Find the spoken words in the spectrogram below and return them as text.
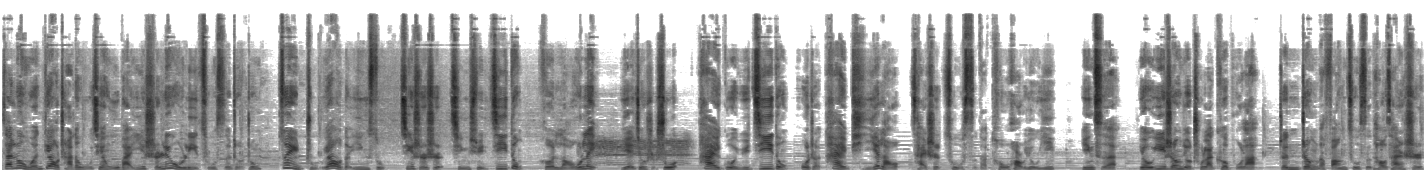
在论文调查的五千五百一十六例猝死者中，最主要的因素其实是情绪激动和劳累，也就是说，太过于激动或者太疲劳才是猝死的头号诱因。因此。有医生就出来科普了，真正的防猝死套餐是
